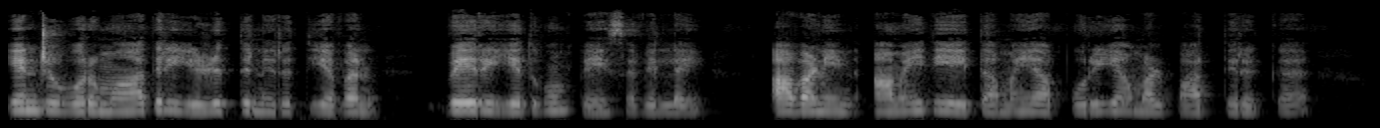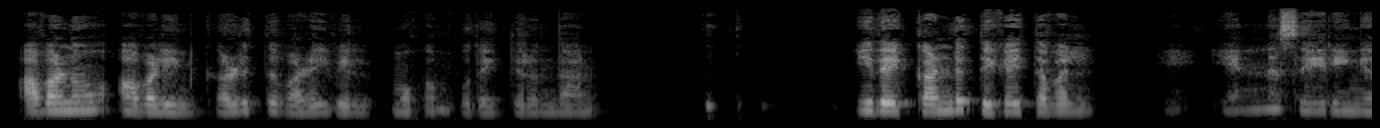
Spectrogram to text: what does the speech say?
என்று ஒரு மாதிரி இழுத்து நிறுத்தியவன் வேறு எதுவும் பேசவில்லை. அவனின் அமைதியை தமையா புரியாமல் பார்த்திருக்க அவனோ அவளின் கழுத்து வளைவில் முகம் புதைத்திருந்தான். இதைக் கண்டு திகைத்தவள் என்ன செய்றீங்க?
